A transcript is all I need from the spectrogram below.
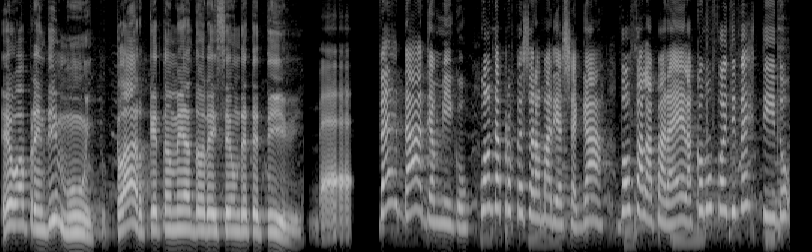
Eu aprendi muito. Claro que também adorei ser um detetive. Verdade, amigo. Quando a professora Maria chegar, vou falar para ela como foi divertido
